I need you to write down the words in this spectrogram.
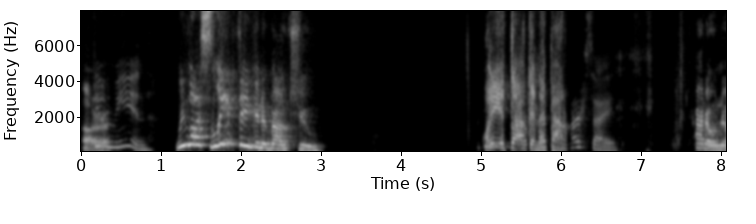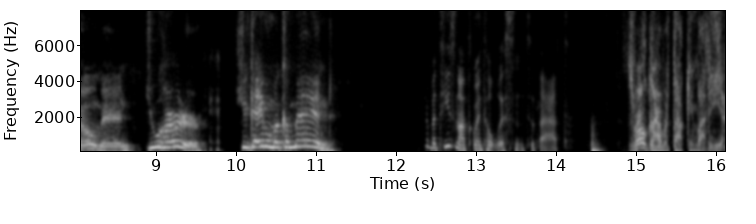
All What do you mean? We lost sleep thinking about you. What are you talking about? Our side. I don't know, man. You heard her. She gave him a command. Yeah, but he's not going to listen to that. It's Rogar we're talking about here.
